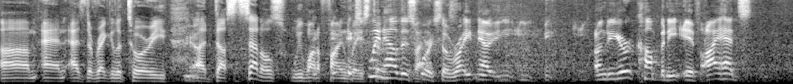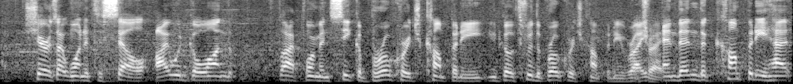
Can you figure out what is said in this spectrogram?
Um, and as the regulatory uh, dust settles, we want to find ways Explain to. how this works. So, right now, under your company, if I had shares I wanted to sell, I would go on the platform and seek a brokerage company. You go through the brokerage company, right? right. And then the company had,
